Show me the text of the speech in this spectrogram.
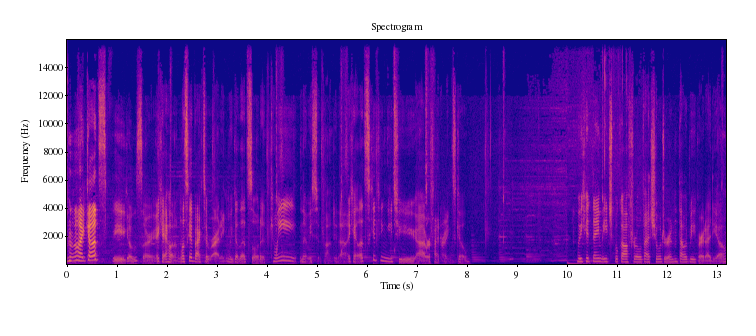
I can't speak. I'm sorry. Okay, hold on. Let's get back to writing. We got that sorted. Can we? No, we still can't do that. Okay, let's continue to uh, refine writing skill. We could name each book after all of our children. That would be a great idea.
